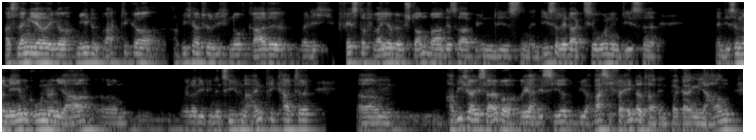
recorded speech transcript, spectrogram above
Als langjähriger Medienpraktiker habe ich natürlich noch gerade, weil ich fester Freier beim Stern war, deshalb in, diesen, in diese Redaktion, in diese, in dieses Unternehmen und Jahr ähm, relativ intensiven Einblick hatte, ähm, habe ich eigentlich selber realisiert, wie, was sich verändert hat in den vergangenen Jahren,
